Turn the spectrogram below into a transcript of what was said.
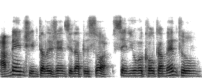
A mente e a inteligência da pessoa, sem nenhum ocultamento,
